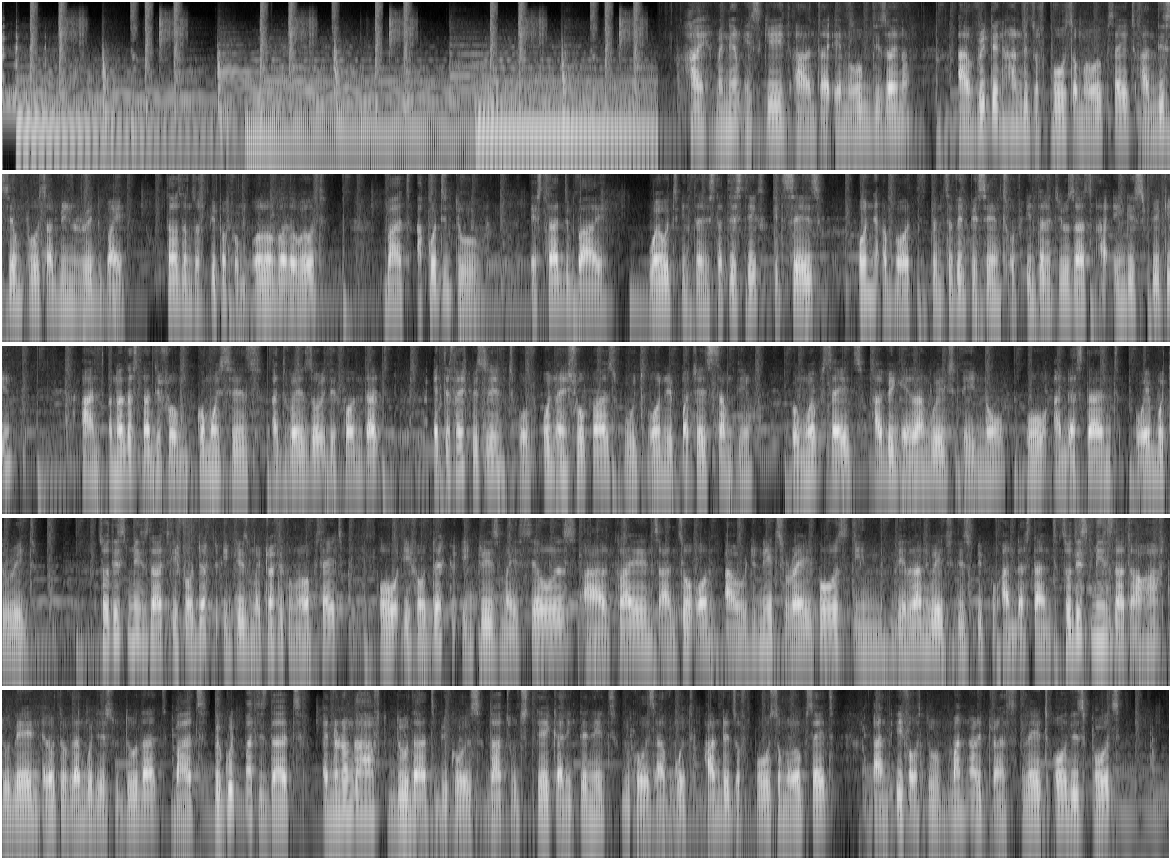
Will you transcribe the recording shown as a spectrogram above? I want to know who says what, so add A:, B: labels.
A: Hi, my name is Keith and I am a web designer. I've written hundreds of posts on my website and these same posts are being read by thousands of people from all over the world. But according to a study by World Internet Statistics, it says only about 27% of internet users are English speaking. And another study from Common Sense Advisor, they found that 85% of online shoppers would only purchase something from websites having a language they know or understand or able to read. So this means that if I would like to increase my traffic on my website or if I would like to increase my sales, uh, clients and so on, I would need to write posts in the language these people understand. So this means that I'll have to learn a lot of languages to do that. But the good part is that I no longer have to do that because that would take an eternity because I've got hundreds of posts on my website and if I was to manually translate all these posts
